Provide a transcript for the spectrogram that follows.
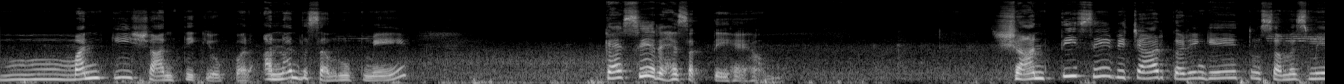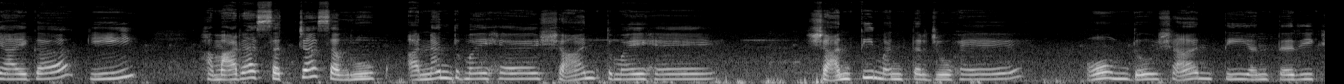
मन की शांति के ऊपर, आनंद स्वरूप में कैसे रह सकते हैं हम? शांति से विचार करेंगे तो समझ में आएगा कि हमारा सच्चा स्वरूप आनंदमय है, शांतमय है। शांति मंत्र जो है ओम दो शांति, अंतरिक्ष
